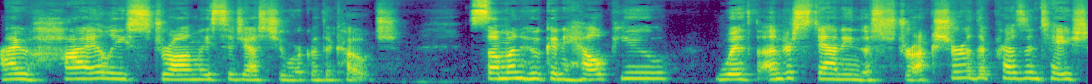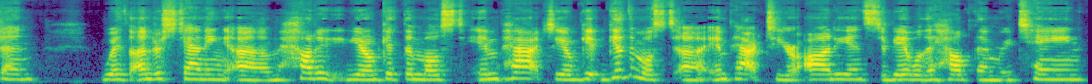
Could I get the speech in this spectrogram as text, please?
I highly, strongly suggest you work with a coach, someone who can help you with understanding the structure of the presentation, with understanding um, how to you know get the most impact you know give, give the most uh, impact to your audience to be able to help them retain.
